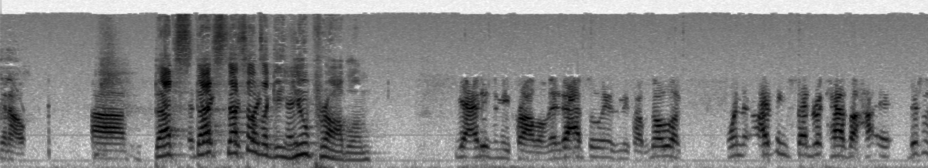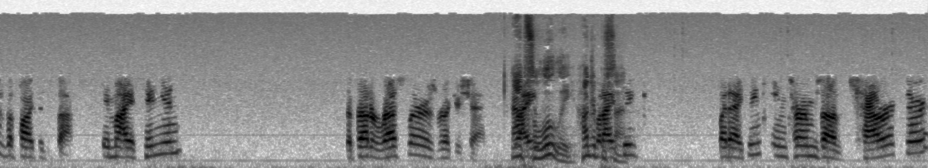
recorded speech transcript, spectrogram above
you know, uh, That's that's like- that sounds like- like, a you problem. yeah, it is a me problem. It absolutely is a me problem. No, look, when I think Cedric has a high, this is the part that sucks. In my opinion, the better wrestler is Ricochet. right? Absolutely, hundred percent. But I think, but I think in terms of character,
